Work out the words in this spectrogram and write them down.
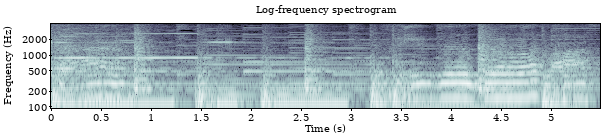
time It seems as though I've lost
